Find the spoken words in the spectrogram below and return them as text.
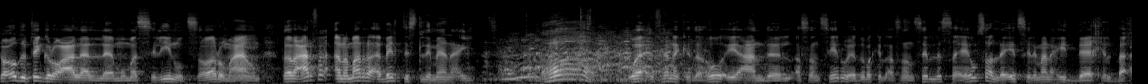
تقعدوا تجروا على الممثلين وتصوروا معاهم. طب عارفة أنا مرة قابلت سليمان عيد. آه واقف أنا كده أهو إيه عند الأسانسير ويا دوبك الأسانسير لسه هيوصل لقيت سليمان عيد داخل بقى.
